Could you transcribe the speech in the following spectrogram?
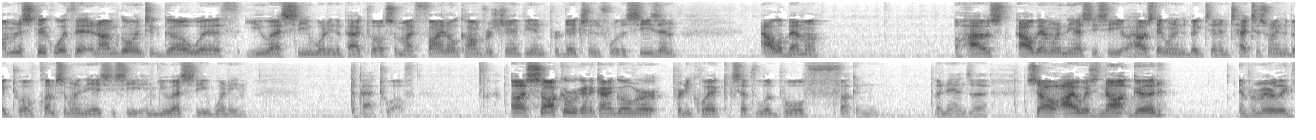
I'm going to stick with it, and I'm going to go with USC winning the Pac 12. So, my final conference champion predictions for the season Alabama, Ohio, Alabama winning the SEC, Ohio State winning the Big Ten, Texas winning the Big 12, Clemson winning the ACC, and USC winning the Pac 12. Uh, soccer, we're going to kind of go over pretty quick, except the Liverpool fucking bonanza. So, I was not good in Premier League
